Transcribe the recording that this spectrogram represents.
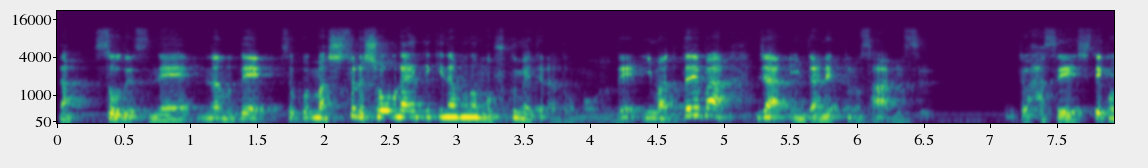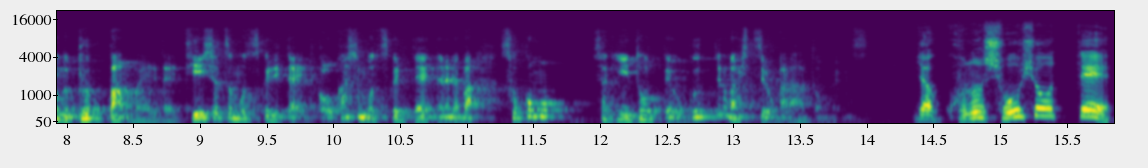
あそうですね。なので、そこ、まあ、それは将来的なものも含めてだと思うので、今、例えば、じゃあ、インターネットのサービスと派生して、今度、物販もやりたい、T シャツも作りたいとか、お菓子も作りたいってなれば、そこも先に取っておくっていうのが必要かなと思います。じゃあ、この商標って、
